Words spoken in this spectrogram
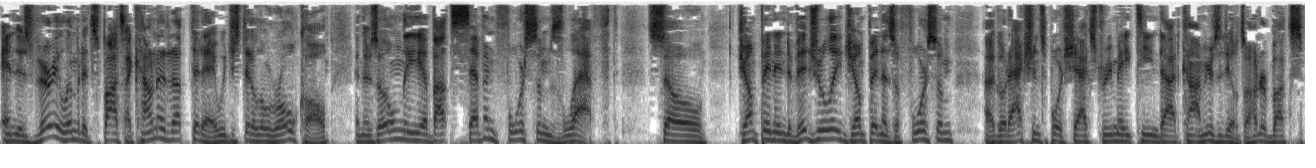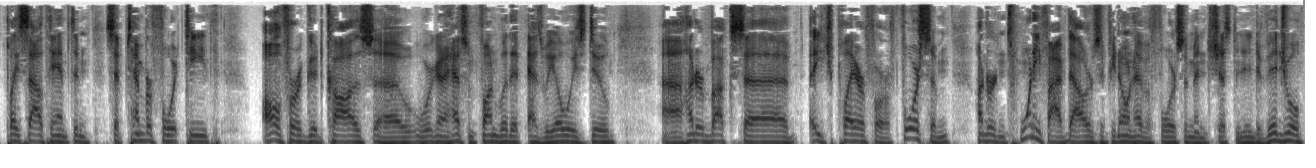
and there's very limited spots. I counted it up today. We just did a little roll call, and there's only about seven foursomes left. So jump in individually, jump in as a foursome. Uh, go to ActionSportsJaxDream18.com. Here's the deal: it's 100 bucks. Play Southampton, September 14th. All for a good cause. Uh, we're going to have some fun with it as we always do. Uh, 100 bucks uh, each player for a foursome, $125 if you don't have a foursome and it's just an individual.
